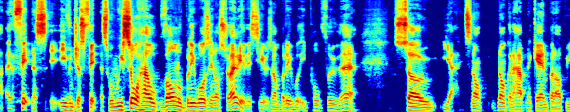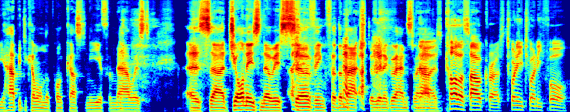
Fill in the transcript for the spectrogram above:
Uh, fitness, even just fitness. When we saw how vulnerable he was in Australia this year, it was unbelievable. He pulled through there. So yeah, it's not not going to happen again. But I'll be happy to come on the podcast in a year from now as as uh, John Isner is serving for the match to win a Grand No, Slam. it's Carlos Alcaraz, 2024.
